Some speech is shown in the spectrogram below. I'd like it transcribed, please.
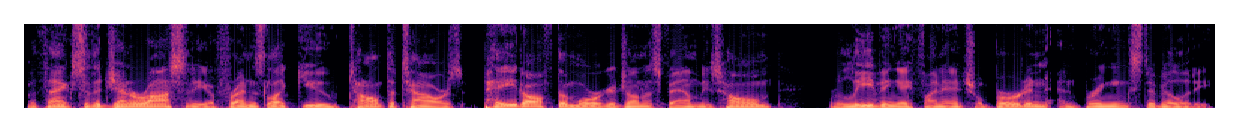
But thanks to the generosity of friends like you, Tunnel to Towers paid off the mortgage on his family's home relieving a financial burden and bringing stability.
